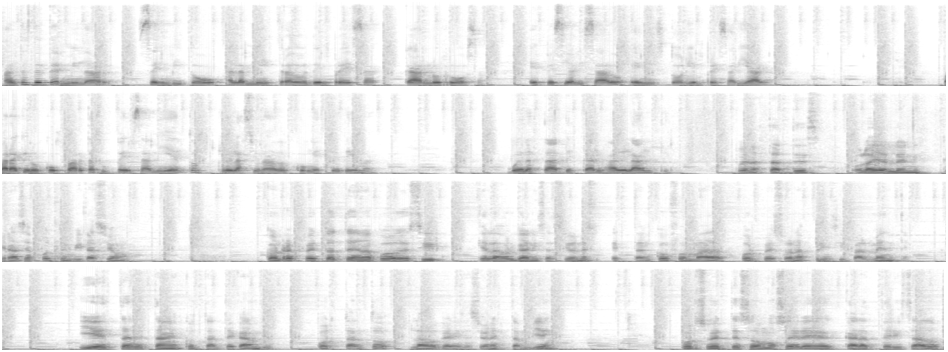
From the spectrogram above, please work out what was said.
Antes de terminar, se invitó al administrador de empresa Carlos Rosa, especializado en historia empresarial, para que nos comparta sus pensamientos relacionados con este tema. Buenas tardes, Carlos, adelante. Buenas tardes. Hola, Yarleni, gracias por tu invitación. Con respecto al tema, puedo decir que las organizaciones están conformadas por personas principalmente y estas están en constante cambio. Por tanto, las organizaciones también. Por suerte somos seres caracterizados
